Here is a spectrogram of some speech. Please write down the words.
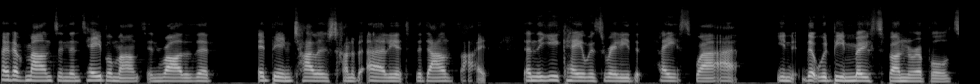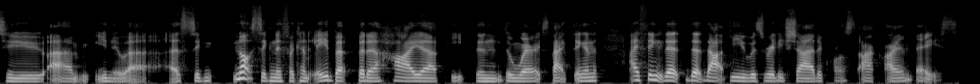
kind of mountain than table mountain rather than it being challenged kind of earlier to the downside then the uk was really the place where you know, that would be most vulnerable to, um, you know, a, a sig- not significantly, but but a higher peak than than we're expecting. And I think that that that view was really shared across our client base.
